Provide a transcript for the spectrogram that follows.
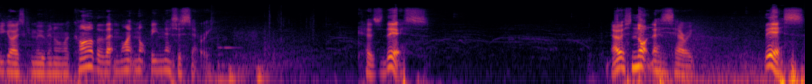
You guys can move in on Rakhana, though that might not be necessary. Because this... No, it's not necessary. This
